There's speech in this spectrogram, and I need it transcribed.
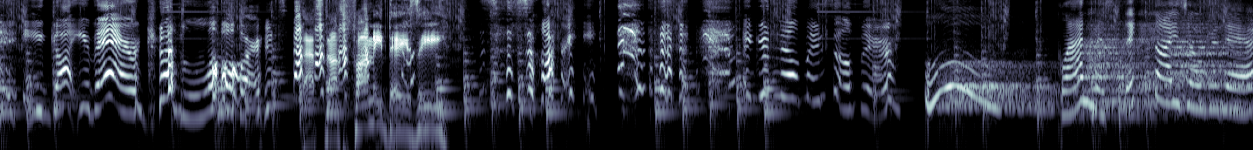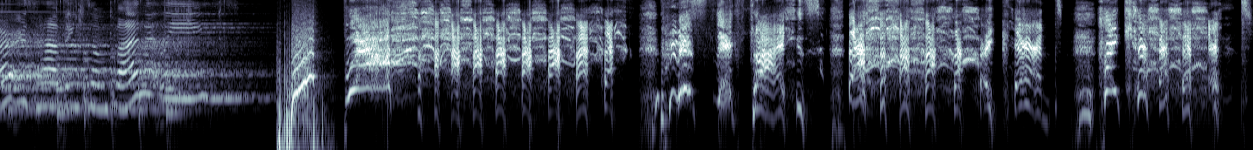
Damn! He got you there. Good lord. That's not funny, Daisy. Sorry. I couldn't help myself there. Ooh, glad Miss Thick Thighs over there is having some fun at least. Miss Thick Thighs! I can't! I can't!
